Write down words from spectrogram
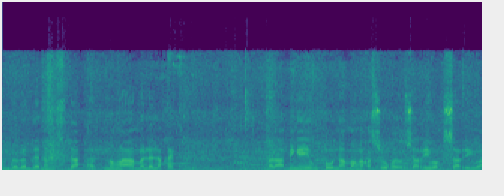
Ang gaganda ng isda at mga malalaki. Marami ngayong tuna mga kasuko, oh, sariwang sariwa.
